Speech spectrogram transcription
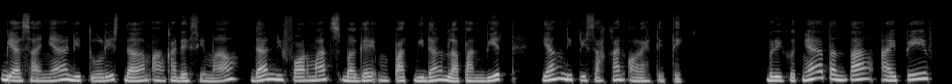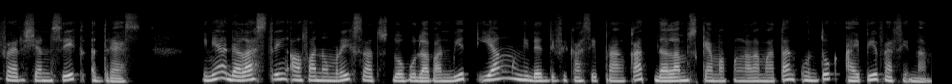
biasanya ditulis dalam angka desimal dan diformat sebagai 4 bidang 8 bit yang dipisahkan oleh titik. Berikutnya tentang IP version 6 address. Ini adalah string alphanumerik 128 bit yang mengidentifikasi perangkat dalam skema pengalamatan untuk IP versi 6.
